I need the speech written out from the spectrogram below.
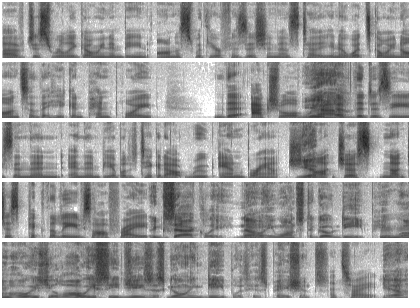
of just really going and being honest with your physician as to you know what's going on so that he can pinpoint the actual root Yeah. of the disease and then and then be able to take it out root and branch Yep. not just not just pick the leaves off right exactly. No, he wants to go deep. He Mm-hmm. will always you'll always see Jesus going deep with his patients. that's right Yeah.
